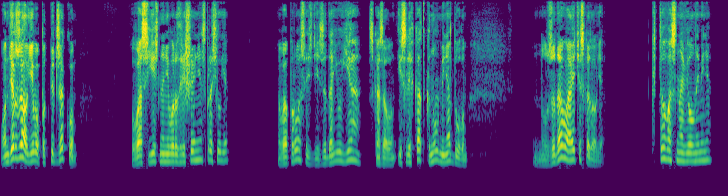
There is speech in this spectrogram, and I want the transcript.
Он держал его под пиджаком. «У вас есть на него разрешение?» — спросил я. «Вопросы здесь задаю я», — сказал он, и слегка ткнул меня дулом. «Ну, задавайте», — сказал я. «Кто вас навел на меня?»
